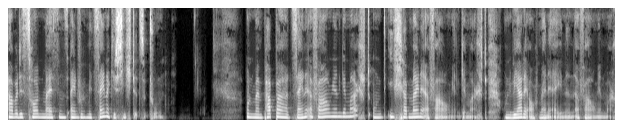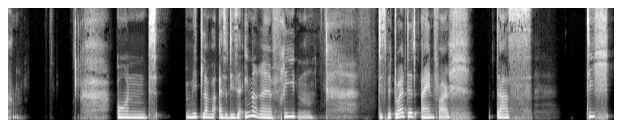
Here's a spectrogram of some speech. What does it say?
aber das hat meistens einfach mit seiner Geschichte zu tun. Und mein Papa hat seine Erfahrungen gemacht und ich habe meine Erfahrungen gemacht und werde auch meine eigenen Erfahrungen machen. Und mittlerweile, also dieser innere Frieden, das bedeutet einfach, dass dich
